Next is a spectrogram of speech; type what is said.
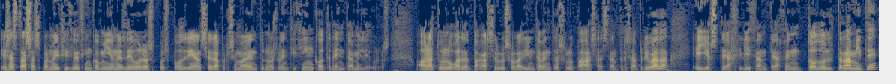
Esas tasas por un edificio de 5 millones de euros, pues podrían ser aproximadamente unos 25 o 30 mil euros. Ahora tú, en lugar de pagárselo solo al ayuntamiento, se lo pagas a esta empresa privada, ellos te agilizan, te hacen todo el trámite,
